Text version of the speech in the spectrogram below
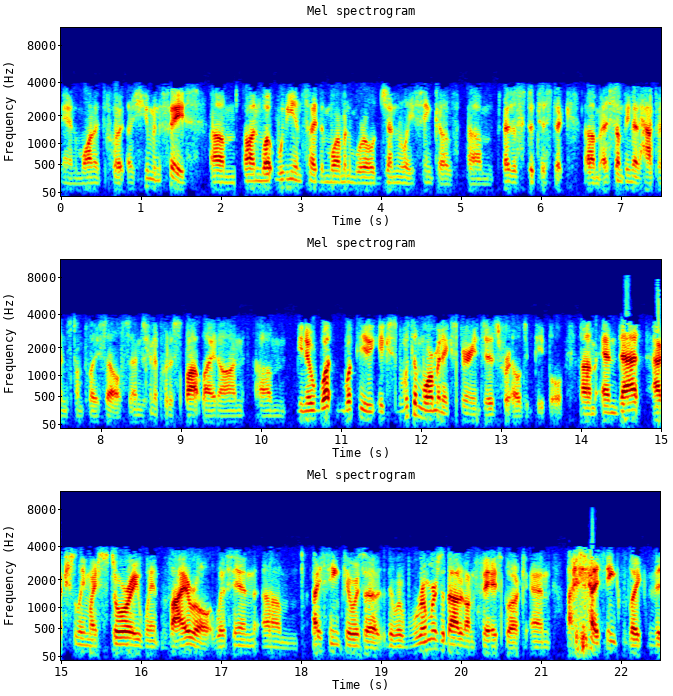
and wanted to put a human face um, on what we inside the Mormon world generally think of um, as a statistic, um, as something that happens someplace else, and just going to put a spotlight on, um, you know, what what the what the Mormon experience is for LGBT people, um, and that actually my story went viral with within um I think there was a there were rumors about it on Facebook and I I think like the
